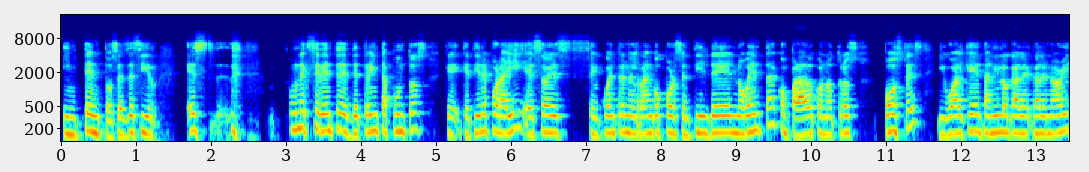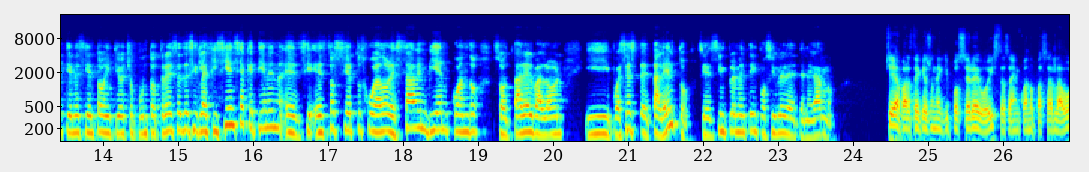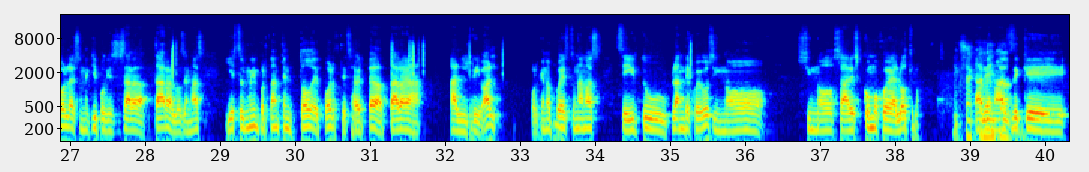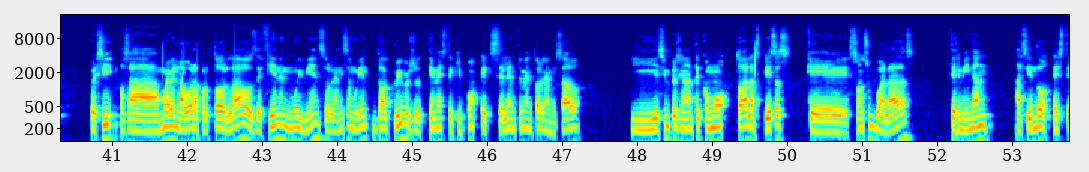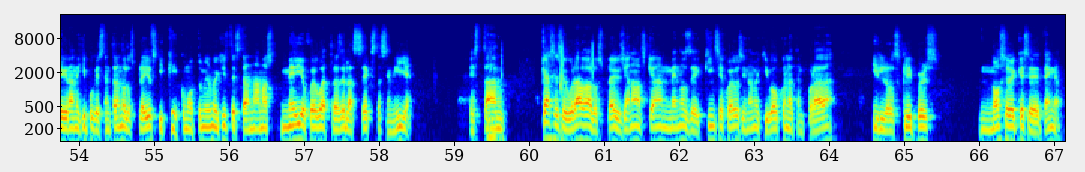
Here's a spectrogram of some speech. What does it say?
intentos, es decir, es un excedente de, 30 puntos que, que, tiene por ahí, eso es, se encuentra en el rango porcentil del 90 comparado con otros postes, igual que Danilo Gallinari tiene 128.3, es decir, la eficiencia que tienen eh, estos ciertos jugadores, saben bien cuándo soltar el balón y pues este talento, si es simplemente imposible de, negarlo. Sí, aparte que es un equipo cero egoísta, saben cuándo pasar la bola, es un equipo que se sabe adaptar a los demás y esto es muy importante en todo deporte, saberte adaptar al rival, porque no puedes tú nada más seguir tu plan de juego si no, si no sabes cómo juega el otro. Exactamente. Además de que pues sí, o sea, mueven la bola por todos lados, defienden muy bien, se organizan muy bien. Doc Rivers tiene este equipo excelentemente organizado y es impresionante cómo todas las piezas que son subbaladas terminan haciendo este gran equipo que está entrando a los playoffs y que, como tú mismo dijiste, está nada más medio juego atrás de la sexta semilla. Están casi asegurados a los playoffs, ya nada más quedan menos de 15 juegos, si no me equivoco, en la temporada y los Clippers no se ve que se detengan.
